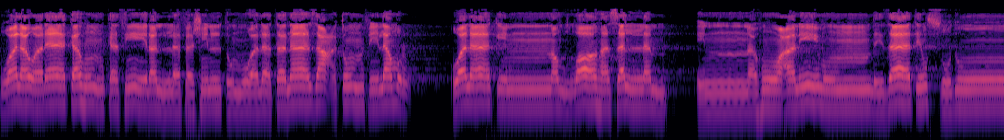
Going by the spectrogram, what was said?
ولو راكهم كثيرا لفشلتم ولتنازعتم في الأمر. ولكن الله سلم إنه عليم بذات الصدور.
